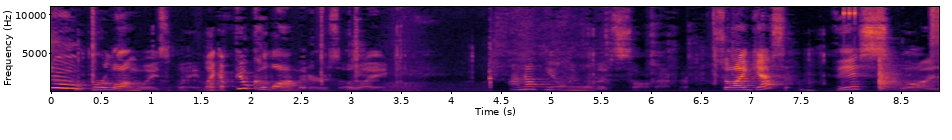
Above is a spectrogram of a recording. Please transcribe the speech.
super long ways away, like a few kilometers away. I'm not the only one that saw that. So I guess this one.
